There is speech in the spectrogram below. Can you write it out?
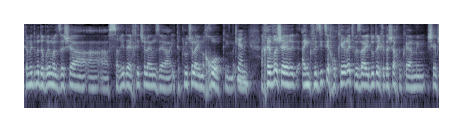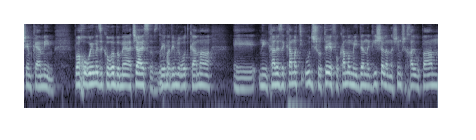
תמיד מדברים על זה שהשריד היחיד שלהם זה ההיתקלות שלה עם החוק. כן. עם, החבר'ה שהאינקוויזיציה חוקרת וזה העדות היחידה שאנחנו קיימים, שהם, שהם קיימים. פה אנחנו רואים את זה קורה במאה ה-19, וזה די נכון. מדהים לראות כמה, אה, נקרא לזה כמה תיעוד שוטף, או כמה מידע נגיש על אנשים שחיו פעם.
